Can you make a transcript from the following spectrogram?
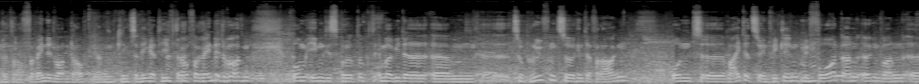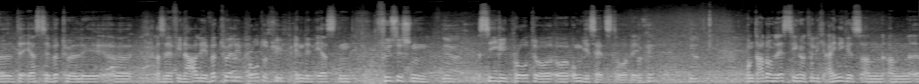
oder darauf verwendet worden, draufgegangen, klingt so negativ, darauf verwendet worden, um eben das Produkt immer wieder ähm, äh, zu prüfen, zu hinterfragen und äh, weiterzuentwickeln, bevor dann irgendwann äh, der erste virtuelle, äh, also der finale virtuelle Prototyp in den ersten physischen Ja. Segelproto äh, umgesetzt wurde. Okay. Ja. Und dadurch lässt sich natürlich einiges an, an äh,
